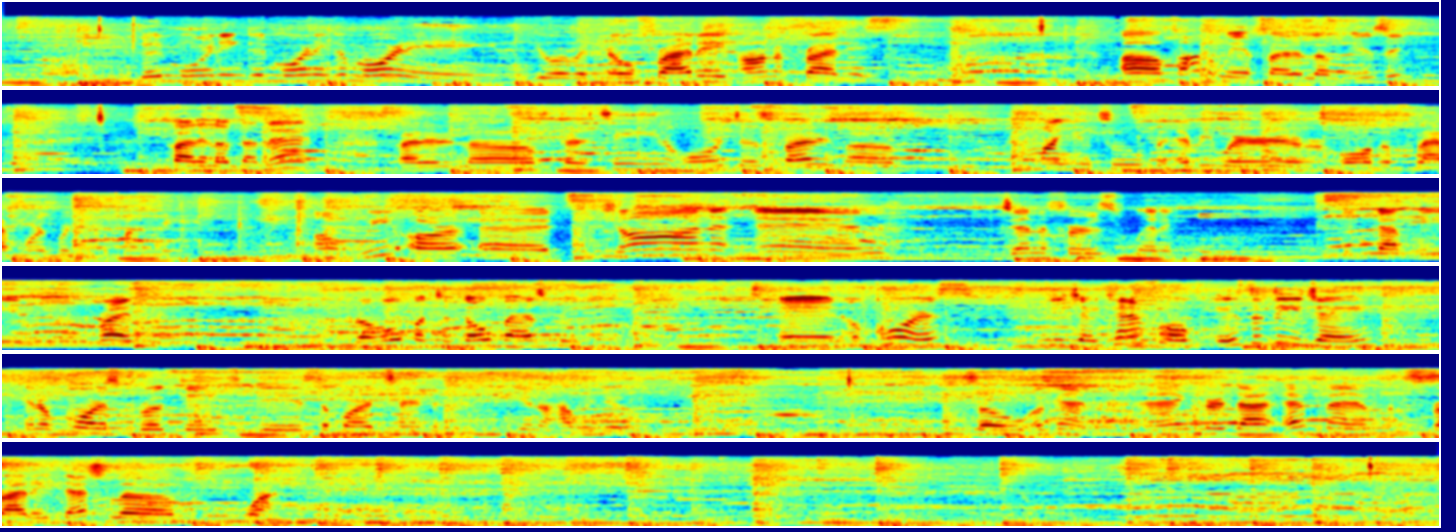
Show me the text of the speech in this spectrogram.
Good morning, good morning, good morning. You already know Friday on a Friday. Uh, follow me at Friday Love Music, FridayLove.net, Friday Love 13, or just Friday Love. I'm on YouTube, everywhere, all the platforms where you can find me. Um, we are at John and Jennifer's wedding. It got me right with a whole bunch of dope ass people. And of course, DJ Ken Folk is the DJ. And of course, Brooke Gates is the bartender. You know how we do. So again, anchor.fm, Friday Dash Love 1.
